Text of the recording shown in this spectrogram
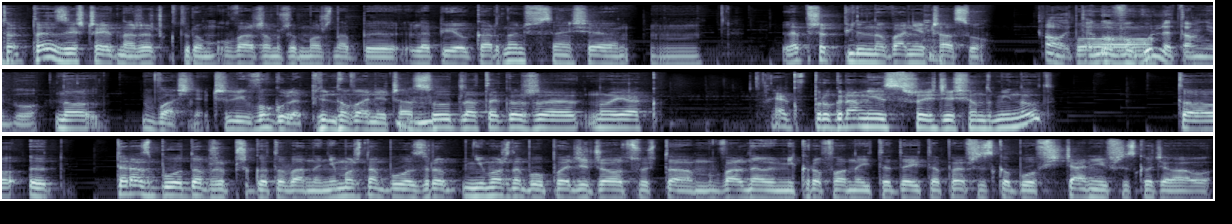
To, to jest jeszcze jedna rzecz, którą uważam, że można by lepiej ogarnąć, w sensie mm, lepsze pilnowanie czasu. O, bo, tego w ogóle tam nie było. No właśnie, czyli w ogóle pilnowanie czasu, mm. dlatego że no jak, jak w programie jest 60 minut, to y, teraz było dobrze przygotowane. Nie można było, nie można było powiedzieć, że o coś tam walnęły mikrofony itd. itp. Wszystko było w ścianie i wszystko działało.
